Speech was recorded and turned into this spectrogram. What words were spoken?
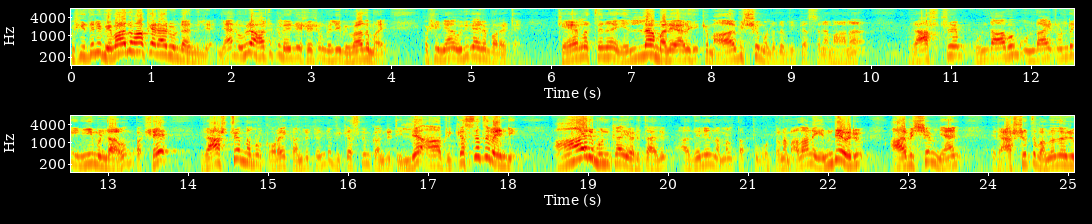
പക്ഷെ ഇതിന് വിവാദമാക്കാൻ ആരും ഉണ്ടായിരുന്നില്ല. ഞാൻ ഒരു ആർട്ടിക്കിൾ എഴുതിയ ശേഷം വലിയ വിവാദമായി. പക്ഷെ ഞാൻ ഒരു കാര്യം പറയട്ടെ. കേരളത്തിന് എല്ലാ മലയാളിക്കും ആവശ്യമുള്ളത് വികസനമാണ്. രാഷ്ട്രീയം ഉണ്ടാവും ഉണ്ടായിട്ടുണ്ട് ഇനിയും ഉണ്ടാവും. പക്ഷേ രാഷ്ട്രീയം നമ്മൾ കുറെ കണ്ടിട്ടുണ്ട് വികസനം കണ്ടിട്ടില്ല. ആ വികസനത്തിന് വേണ്ടി ആര് മുൻകൈ എടുത്താലും അതിന് നമ്മൾ തപ്പ് കൊട്ടണം. അതാണ് എന്റെ ഒരു ആവശ്യം. ഞാൻ രാഷ്ട്രീയത്തിൽ വന്നത് ഒരു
